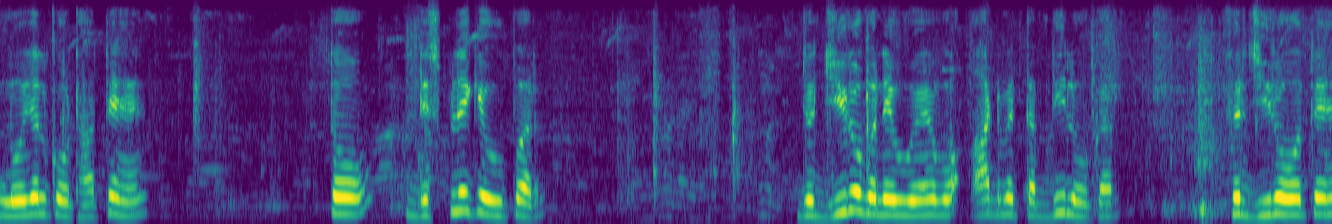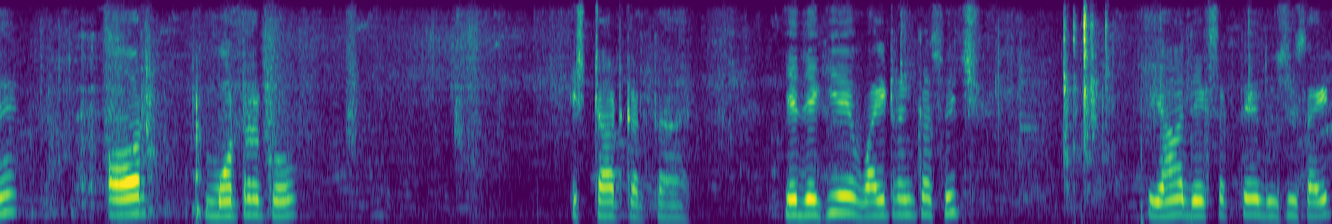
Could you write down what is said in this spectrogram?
नोजल को उठाते हैं तो डिस्प्ले के ऊपर जो ज़ीरो बने हुए हैं, वो आठ में तब्दील होकर फिर ज़ीरो होते हैं और मोटर को स्टार्ट करता है। ये देखिए, वाइट रंग का स्विच। यहाँ देख सकते हैं दूसरी साइड।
